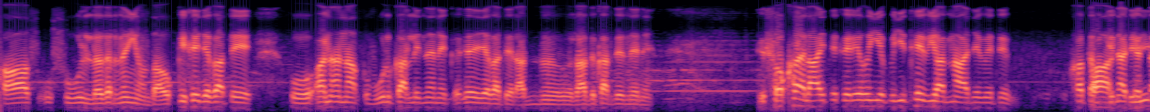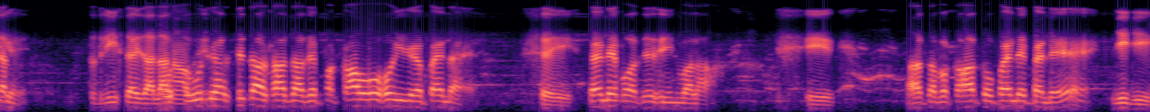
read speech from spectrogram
خاص اصول نظر نہیں ہوندا۔ او کسی جگہ تے او ان ان قبول کر لیندے نے کسی جگہ تے رد رد کر دیندے نے۔ تے سوکھا علاج تے پھر ہوئی ہے جتھے بھی ان آ جاوے تے ختم ہاں، جنہ چر تک تدریس دا ازالہ نہ ہو سیدھا سادہ تے پکا وہ ہوئی جڑا پہلا ہے۔ صحیح۔ پہلے بہت سین والا۔ ٹھیک۔ طبقات تو پہلے پہلے۔ جی جی۔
